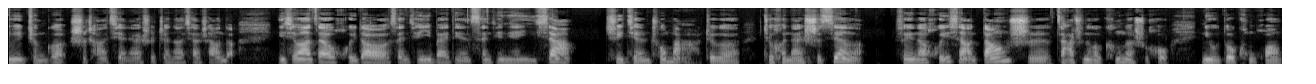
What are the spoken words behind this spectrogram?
因为整个市场显然是震荡向上的，你希望再回到三千一百点、三千点以下去减筹码，这个就很难实现了。所以呢，回想当时砸出那个坑的时候，你有多恐慌？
